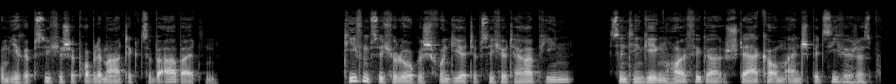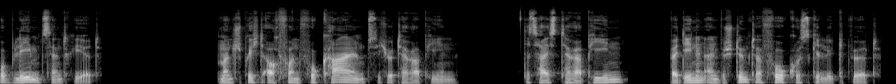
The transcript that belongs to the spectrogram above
um ihre psychische Problematik zu bearbeiten. Tiefenpsychologisch fundierte Psychotherapien sind hingegen häufiger stärker um ein spezifisches Problem zentriert. Man spricht auch von fokalen Psychotherapien, das heißt Therapien, bei denen ein bestimmter Fokus gelegt wird.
